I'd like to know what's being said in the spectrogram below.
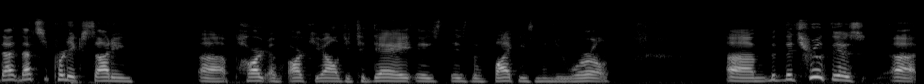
that, that's a pretty exciting uh, part of archaeology today is, is the Vikings in the New World. Um, but the truth is, uh,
